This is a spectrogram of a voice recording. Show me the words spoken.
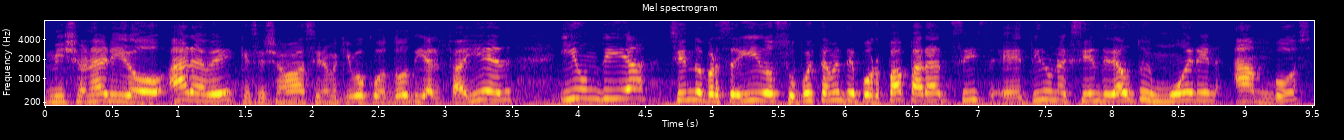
millonario árabe que se llamaba, si no me equivoco, Dodi Al-Fayed. Y un día, siendo perseguido supuestamente por paparazzis, eh, tiene un accidente de auto y mueren ambos.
